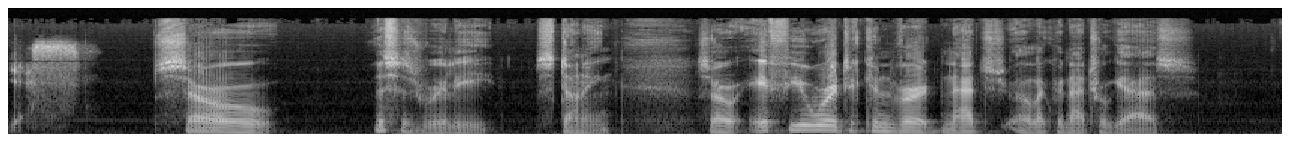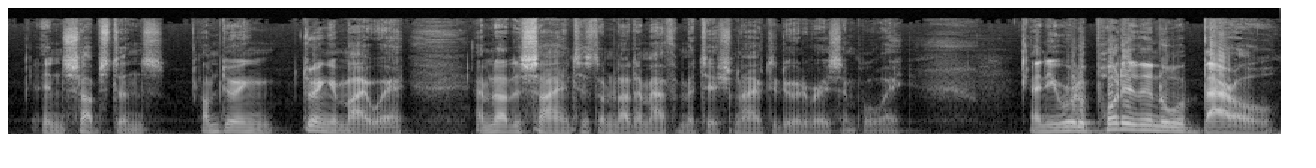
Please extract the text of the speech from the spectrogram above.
Yes. So this is really stunning. So, if you were to convert uh, liquid natural gas in substance, I'm doing doing it my way. I'm not a scientist. I'm not a mathematician. I have to do it a very simple way. And you were to put it into a barrel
